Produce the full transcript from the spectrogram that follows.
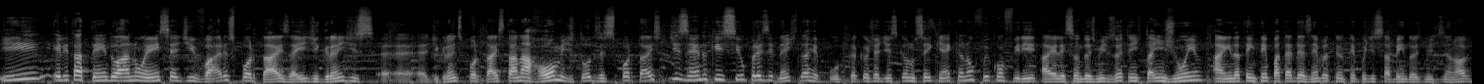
e ele tá tendo a anuência de vários portais aí, de grandes, é, de grandes portais, está na home de todos esses portais, dizendo que se o presidente da República, que eu já disse que eu não sei quem é, que eu não fui conferir a eleição de 2018, a gente tá em junho, ainda tem tempo até dezembro, eu tenho tempo de saber em 2019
